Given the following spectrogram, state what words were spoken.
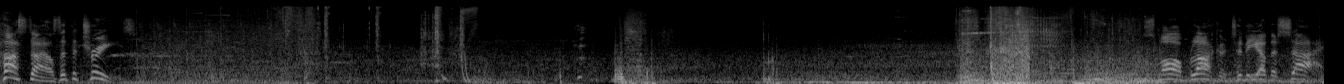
Hostiles at the trees. Small blocker to the other side.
